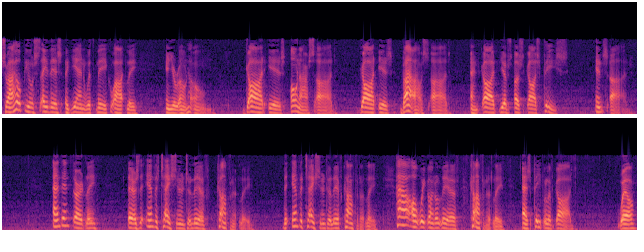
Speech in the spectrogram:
So, I hope you'll say this again with me quietly in your own home. God is on our side, God is by our side, and God gives us God's peace inside. And then, thirdly, there's the invitation to live confidently. The invitation to live confidently. How are we going to live confidently as people of God? Well,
